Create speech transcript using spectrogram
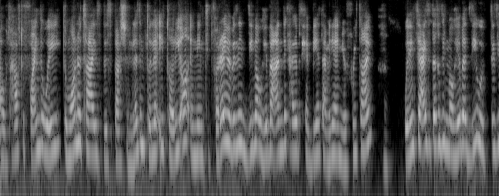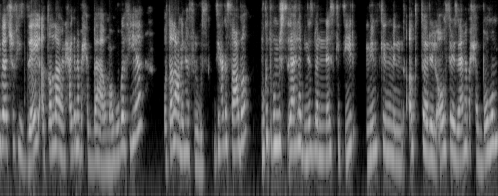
أو to have to find a way to monetize this passion. لازم تلاقي طريقة إن أنت تفرقي ما بين دي موهبة عندك حاجة بتحبيها تعمليها in your free time وإن أنت عايزة تاخدي الموهبة دي وتبتدي بقى تشوفي إزاي أطلع من حاجة أنا بحبها وموهوبة فيها وأطلع منها فلوس. دي حاجة صعبة ممكن تكون مش سهلة بالنسبة لناس كتير. يمكن من أكتر الأوثرز اللي أنا بحبهم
